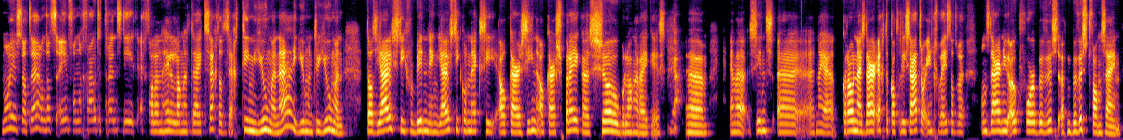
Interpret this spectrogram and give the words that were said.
Mooi is dat, hè? Want dat is een van de grote trends die ik echt al een hele lange tijd zeg. Dat is echt team human, hè? Human to human. Dat juist die verbinding, juist die connectie, elkaar zien, elkaar spreken, zo belangrijk is. Ja. Ehm, en we sinds, uh, nou ja, corona is daar echt de katalysator in geweest, dat we ons daar nu ook voor bewust, uh, bewust van zijn.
